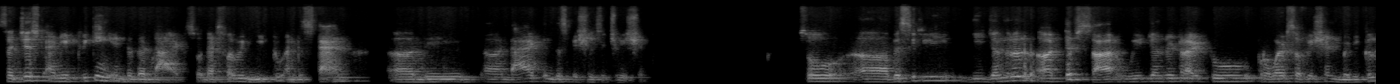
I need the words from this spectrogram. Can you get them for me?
suggest any tweaking into the diet? So that's why we need to understand uh, the uh, diet in the special situation. So uh, basically, the general uh, tips are we generally try to provide sufficient medical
